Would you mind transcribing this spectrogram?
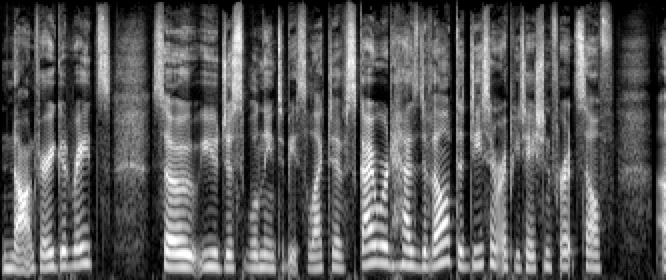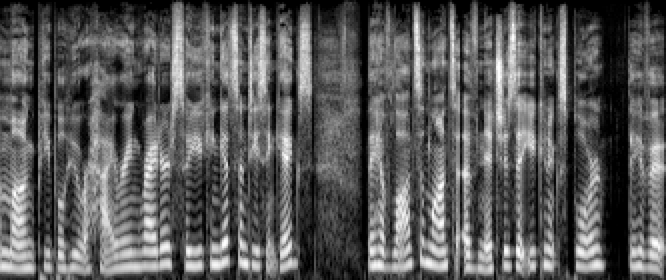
not very good rates. So you just will need to be selective. Skyward has developed a decent reputation for itself among people who are hiring writers, so you can get some decent gigs. They have lots and lots of niches that you can explore. They have a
